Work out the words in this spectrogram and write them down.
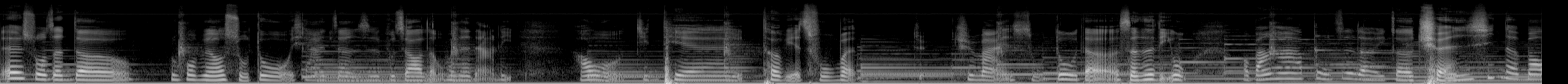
因为说真的，如果没有蜀都，我现在真的是不知道人会在哪里。然后我今天特别出门去去买蜀都的生日礼物，我帮他布置了一个全新的猫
